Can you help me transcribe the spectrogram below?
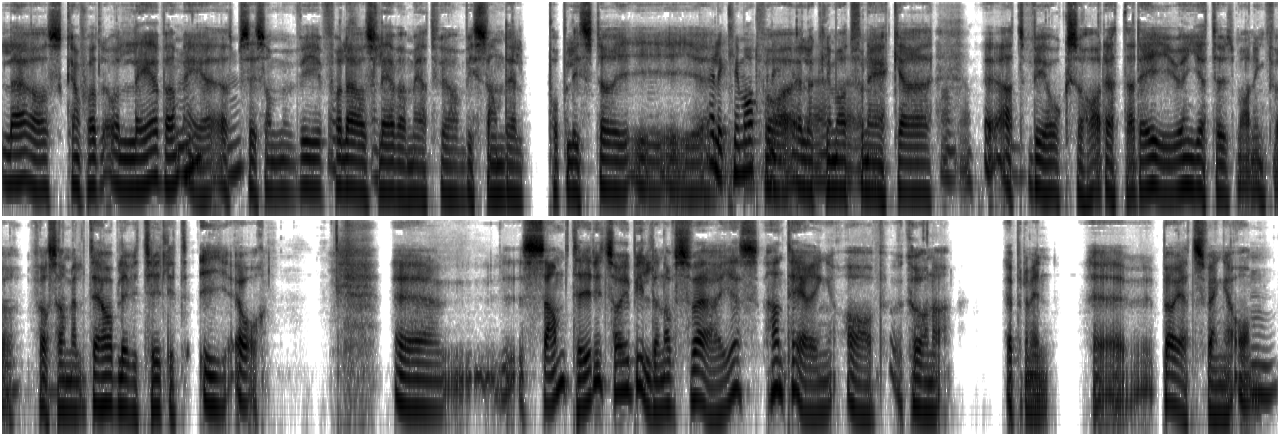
lära oss kanske att, att leva Mm, med, att mm. precis som vi får lära oss leva med att vi har en viss andel populister i... i i- Eller klimatförnekare. våra- Eller klimatförnekare. Eh, Att vi också har detta. Det är ju en jätteutmaning för, för samhället. Det har blivit tydligt i år. Eh, samtidigt så har ju bilden av Sveriges hantering av coronaepidemin eh, börjat svänga om. Mm.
